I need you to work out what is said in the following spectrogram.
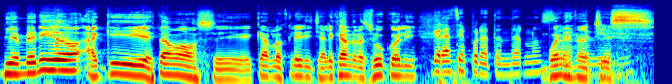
bienvenido. Aquí estamos eh, Carlos Clerich, Alejandra Zuccoli. Gracias por atendernos. Buenas este noches.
